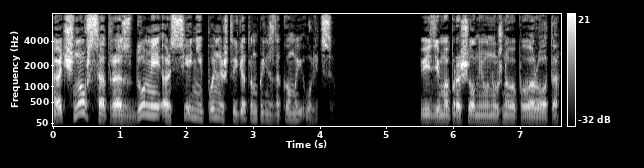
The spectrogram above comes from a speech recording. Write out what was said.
Очнувшись от раздумий, Арсений понял, что идет он по незнакомой улице. Видимо, прошел мимо нужного поворота.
